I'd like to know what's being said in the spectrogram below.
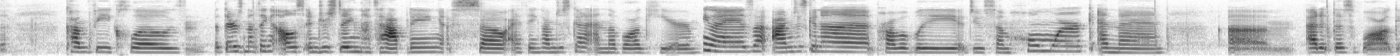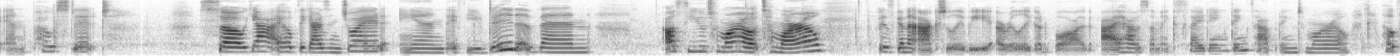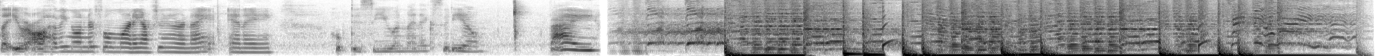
comfy clothes. But there's nothing else interesting that's happening so I think I'm just gonna end the vlog here. Anyways, I'm just gonna probably do some homework and then um, edit this vlog and post it. So yeah, I hope that you guys enjoyed and if you did then I'll see you tomorrow. Tomorrow is gonna actually be a really good vlog. I have some exciting things happening tomorrow. Hope that you are all having a wonderful morning, afternoon, or night, and I hope to see you in my next video. Bye!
